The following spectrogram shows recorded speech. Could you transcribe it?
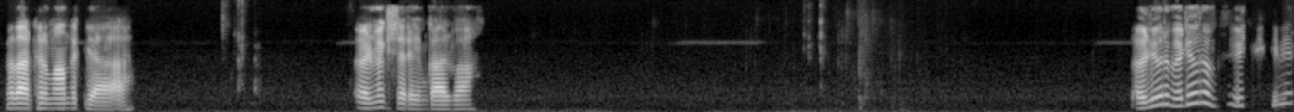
Bu kadar tırmandık ya. Ölmek üzereyim galiba. Ölüyorum ölüyorum. 3 2 1.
